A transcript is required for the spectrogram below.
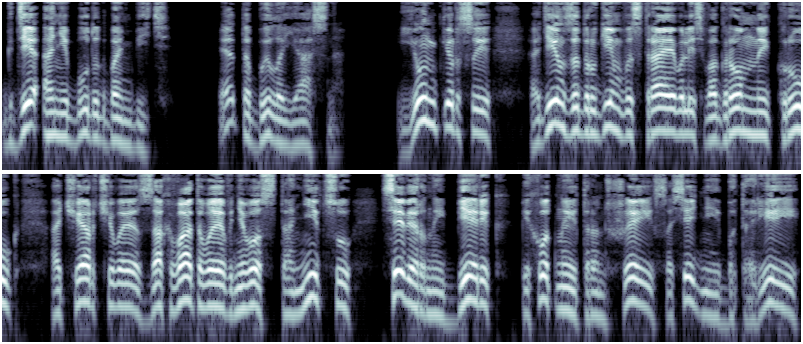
где они будут бомбить. Это было ясно. Юнкерсы один за другим выстраивались в огромный круг, очерчивая, захватывая в него станицу, северный берег, пехотные траншеи, соседние батареи.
